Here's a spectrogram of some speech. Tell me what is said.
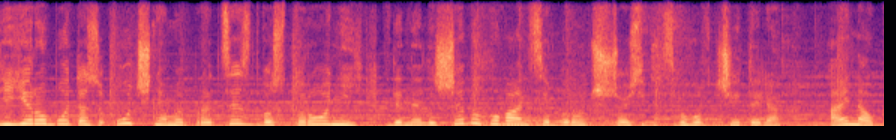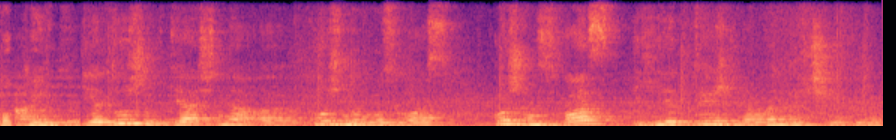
Її робота з учнями процес двосторонній, де не лише вихованці беруть щось від свого вчителя, а й навпаки. Я дуже вдячна е, кожному з вас. Кожен з вас є теж для мене вчителем.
